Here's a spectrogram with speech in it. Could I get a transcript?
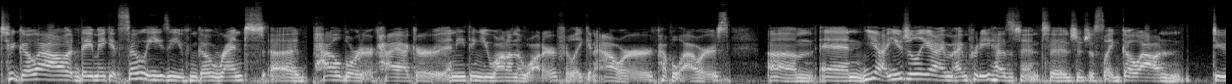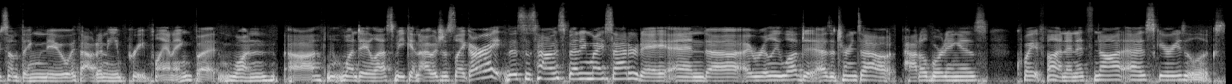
to go out. They make it so easy. You can go rent a paddleboard or kayak or anything you want on the water for like an hour or a couple hours. Um, and yeah, usually I'm, I'm pretty hesitant to, to just like go out and do something new without any pre-planning. But one uh, one day last weekend, I was just like, all right, this is how I'm spending my Saturday, and uh, I really loved it. As it turns out, paddleboarding is quite fun, and it's not as scary as it looks.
